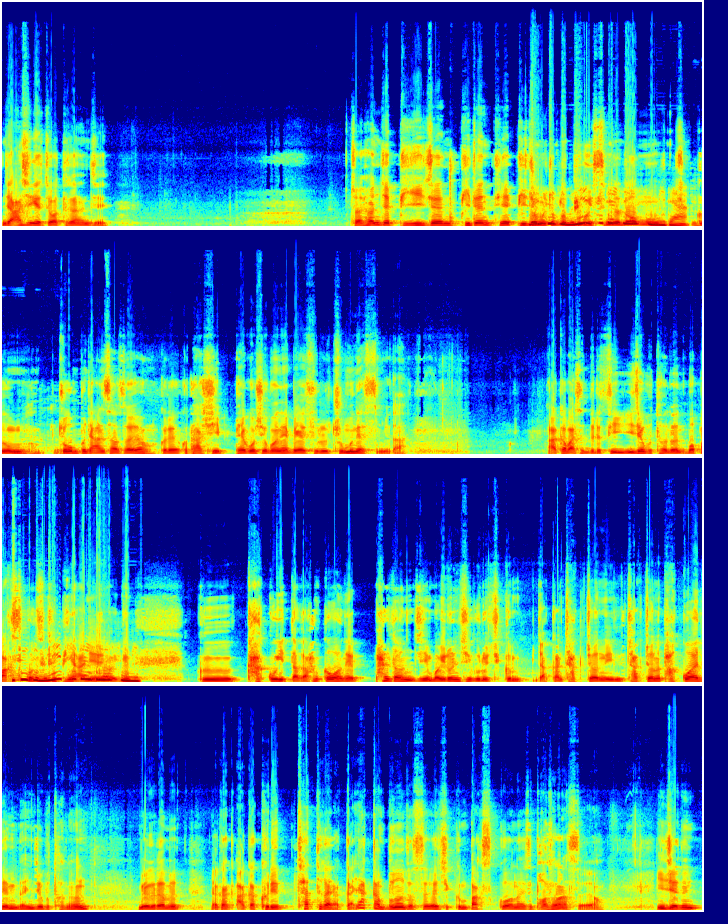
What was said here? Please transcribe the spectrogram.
이제 아시겠죠? 어떻게 하는지. 자, 현재 비젠, 비덴트의 비중을 좀 높이고 있습니다. 너무. 지금 조금 분이 안 사서요. 그래서 다시 150원에 매수를 주문했습니다. 아까 말씀드렸듯이 이제부터는 뭐 박스권 매수 주문이 스캐핑이 아니에요. 이게. 그 갖고 있다가 한꺼번에 팔던지 뭐 이런 식으로 지금 약간 작전이 작전을 바꿔야 됩니다. 이제부터는 왜 그러면 약간 아까 그립 차트가 약간 약간 무너졌어요. 지금 박스권에서 벗어났어요. 이제는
